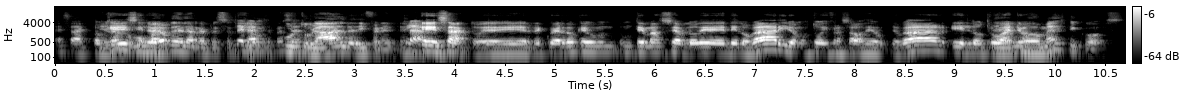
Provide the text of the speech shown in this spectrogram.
Exacto. ok, Era como si no parte era- de la representación, de la representación. cultural de diferentes. Claro. Exacto. eh, recuerdo que un, un tema se habló de, del hogar, íbamos todos disfrazados de, de hogar. El otro año, Electrodomésticos.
